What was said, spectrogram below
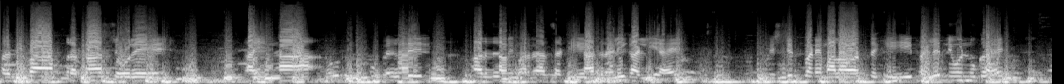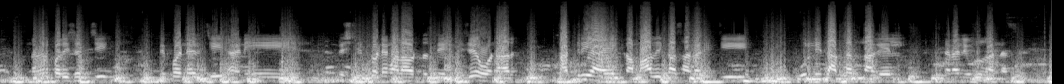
प्रतिभा प्रकाश चोरे ताईंना अर्ज भरण्यासाठी आज रॅली काढली आहे. निश्चितपणे मला वाटतं की ही पहिलीच निवडणूक आहे. नगर परिषदची पिपणेरची आणि निश्चितपणे मला वाटतं ते विजय होणार. खात्री आहे का महाविकास आघाडीची पूर्ण ताकद लागेल त्यांना निवडून आणण्यासाठी?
